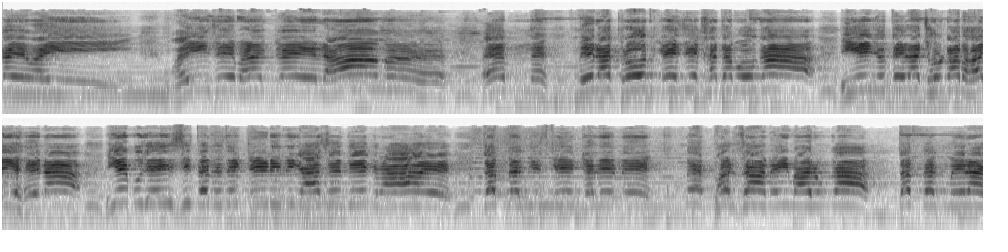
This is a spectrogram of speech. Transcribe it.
गए वहीं। वहीं से भड़क गए, राम मेरा क्रोध कैसे खत्म होगा? ये जो तेरा छोटा भाई है ना, ये मुझे इसी तरह से टेढ़ी निगाह से देख रहा है। जब तक इसके गले में मैं फरसा नहीं मारूँगा तब तक मेरा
